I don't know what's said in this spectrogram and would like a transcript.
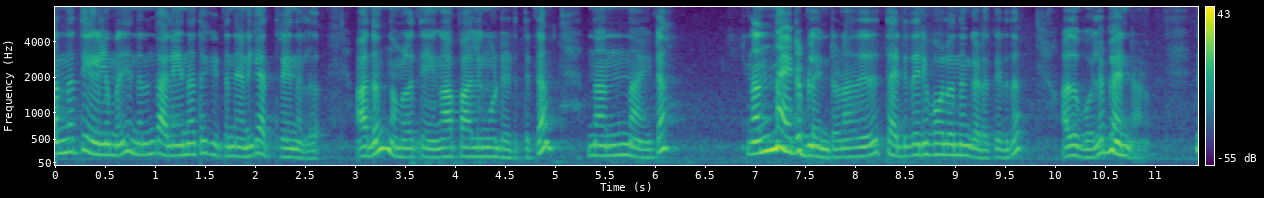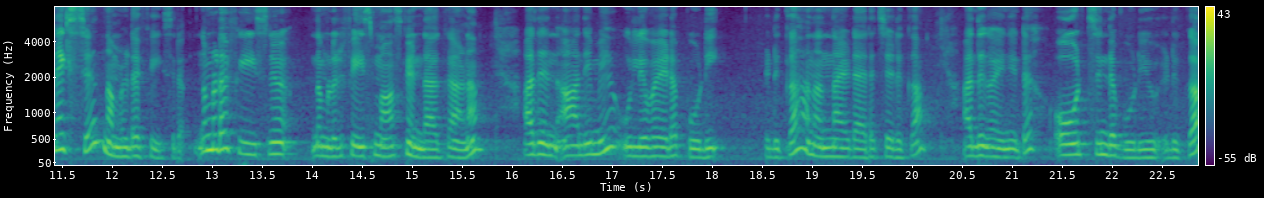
അന്നത്തെ ആയാലും മതി. എന്നാലും തലേന്നത്തെ കിട്ടുന്നതാണെങ്കിൽ അത്രയും നല്ലത്. അതും നമ്മൾ തേങ്ങാപ്പാലും കൊണ്ട് എടുത്തിട്ട് നന്നായിട്ട് നന്നായിട്ട് ബ്ലെൻഡ് ആണ് അതായത് തരിതരി പോലെ ഒന്നും കിടക്കരുത്. അതുപോലെ ബ്ലെൻഡാണ് നെക്സ്റ്റ് നമ്മളുടെ ഫേസിൽ നമ്മുടെ ഫേസിന് നമ്മളൊരു ഫേസ് മാസ്ക് ഉണ്ടാക്കുകയാണ്. അത് ആദ്യമേ ഉലുവയുടെ പൊടി എടുക്കുക. നന്നായിട്ട് അരച്ചെടുക്കുക. അത് കഴിഞ്ഞിട്ട് ഓട്സിന്റെ പൊടി എടുക്കുക.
